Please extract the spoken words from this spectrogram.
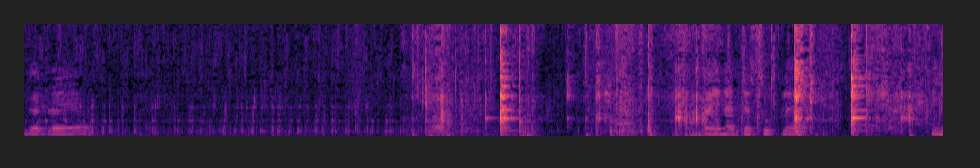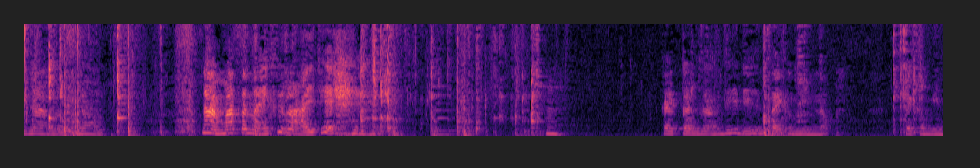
เดือดแล้วไก่น่าจะสุกแล้วสีน้ำเลยพี่น้องน้ำมาตะไหนคือหลายแท้ไก่ตันเหลืองที่ดิฉันใส่ขมิ้นเนาะใส่ขมิ้น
